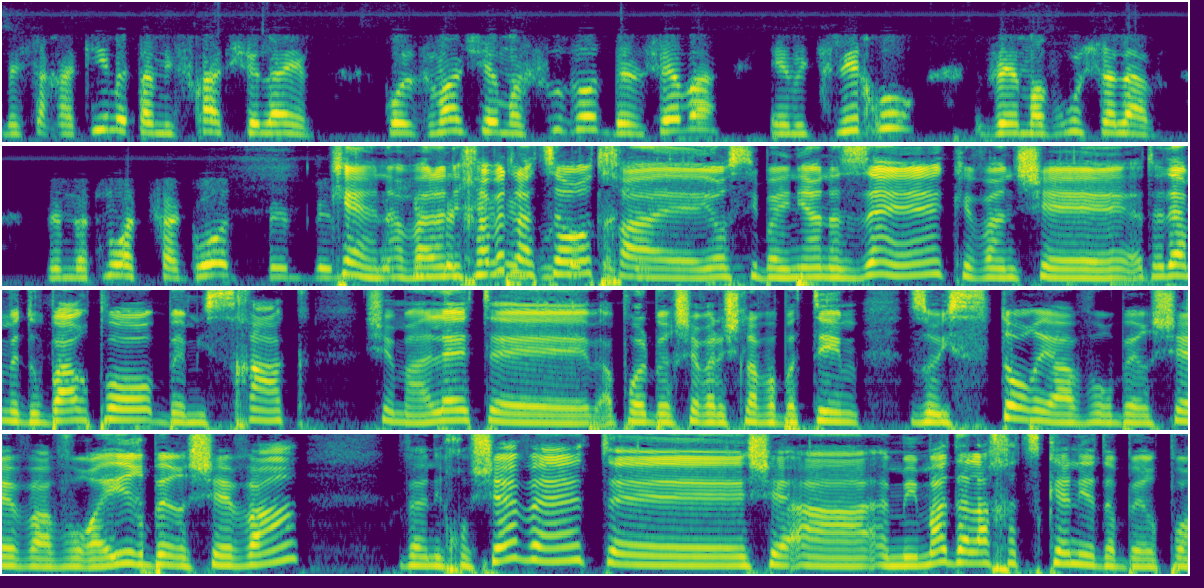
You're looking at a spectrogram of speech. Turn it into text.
משחקים את המשחק שלהם. כל זמן שהם עשו זאת, באר שבע, הם הצליחו והם עברו שלב. והם נתנו הצגות. כן, אבל אני חייבת לעצור אותך. אה, יוסי, בעניין הזה, כיוון שאתה יודע, מדובר פה במשחק שמעלה את אה, הפועל באר שבע לשלב הבתים. זו היסטוריה עבור באר שבע, עבור העיר באר שבע, ואני חושבת אה, שהמימד הלחץ כן ידבר פה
